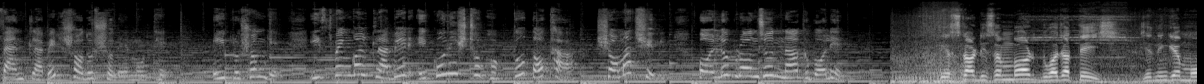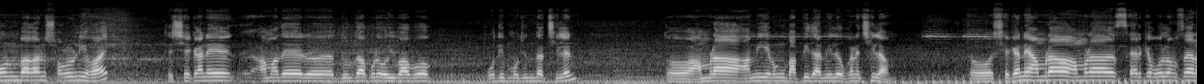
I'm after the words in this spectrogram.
ফ্যান ক্লাবের সদস্যদের মধ্যে। এই প্রসঙ্গে ইস্টবেঙ্গল ক্লাবের একনিষ্ঠ ভক্ত তথা সমাজসেবী পল্লব রঞ্জন নাগ বলেন তেসরা ডিসেম্বর দু হাজার তেইশ যেদিনকে মোহনবাগান সরণি হয় তো সেখানে আমাদের আহ, দুর্গাপুরে অভিভাবক প্রদীপ মজুমদার ছিলেন। তো আমরা, আমি এবং বাপিদা মিলে ওখানে ছিলাম। তো সেখানে আমরা আমরা স্যারকে বললাম, স্যার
